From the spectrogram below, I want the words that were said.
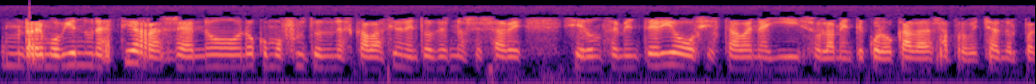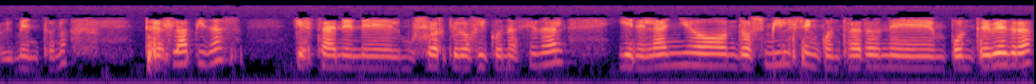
removiendo unas tierras, o sea, no, no como fruto de una excavación, entonces no se sabe si era un cementerio o si estaban allí solamente colocadas aprovechando el pavimento, ¿no? Tres lápidas que están en el Museo Arqueológico Nacional y en el año 2000 se encontraron en Pontevedra,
